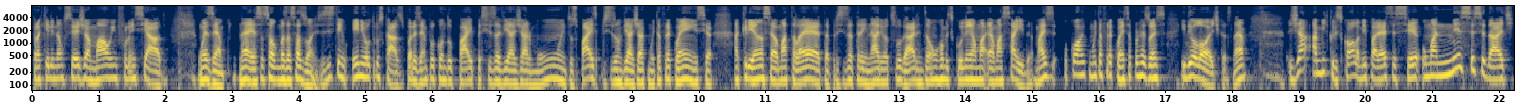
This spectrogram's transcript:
para que ele não seja mal influenciado. Um exemplo, né? Essas são algumas das razões. Existem N outros casos. Por exemplo, quando o pai precisa viajar muito, os pais precisam viajar com muita frequência, a criança é uma atleta, precisa treinar em outros lugares, então o homeschooling é uma, é uma saída. Mas ocorre com muita frequência por razões ideológicas, né? Já a microescola me parece ser uma necessidade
